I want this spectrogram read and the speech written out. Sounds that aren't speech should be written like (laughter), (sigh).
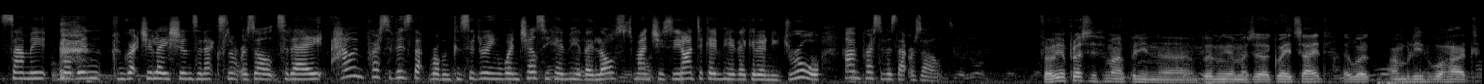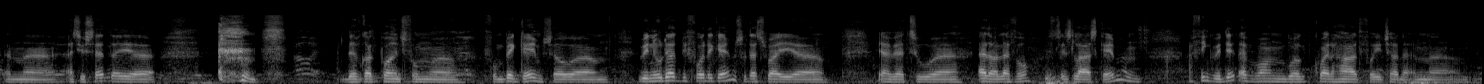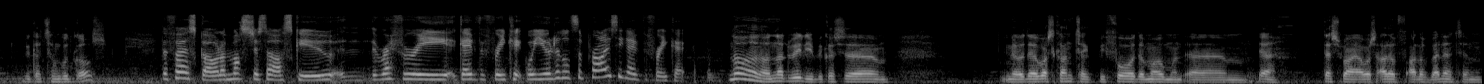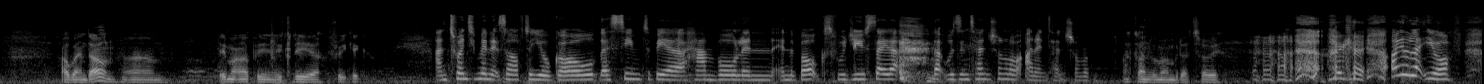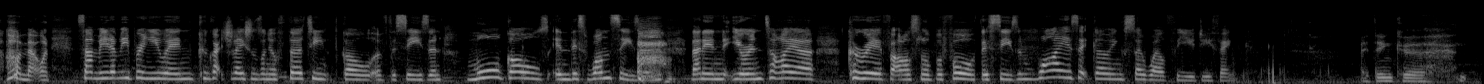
Sammy, Robin, congratulations, an excellent result today. How impressive is that, Robin, considering when Chelsea came here they lost, Manchester United came here they could only draw? How impressive is that result? Very impressive, in my opinion. Uh, Birmingham is a great side. They work unbelievable hard, and uh, as you said, they uh, (coughs) they've got points from uh, from big games. So um, we knew that before the game, so that's why uh, yeah we had to uh, add our level since last game, and I think we did. Everyone worked quite hard for each other, and we got some good goals. The first goal, I must just ask you, the referee gave the free kick. Were you a little surprised he gave the free kick? No, no, no not really, because um, you know there was contact before the moment. Um, yeah, that's why I was out of out of balance and I went down. Um, in my opinion, a clear free kick. And 20 minutes after your goal, there seemed to be a handball in, in the box. Would you say that (coughs) that was intentional or unintentional, Robin? I can't remember that, sorry. (laughs) okay, I'm going to let you off on that one. Sammy, let me bring you in. Congratulations on your 13th goal of the season. More goals in this one season (coughs) than in your entire career for Arsenal before this season. Why is it going so well for you, do you think? I think uh,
